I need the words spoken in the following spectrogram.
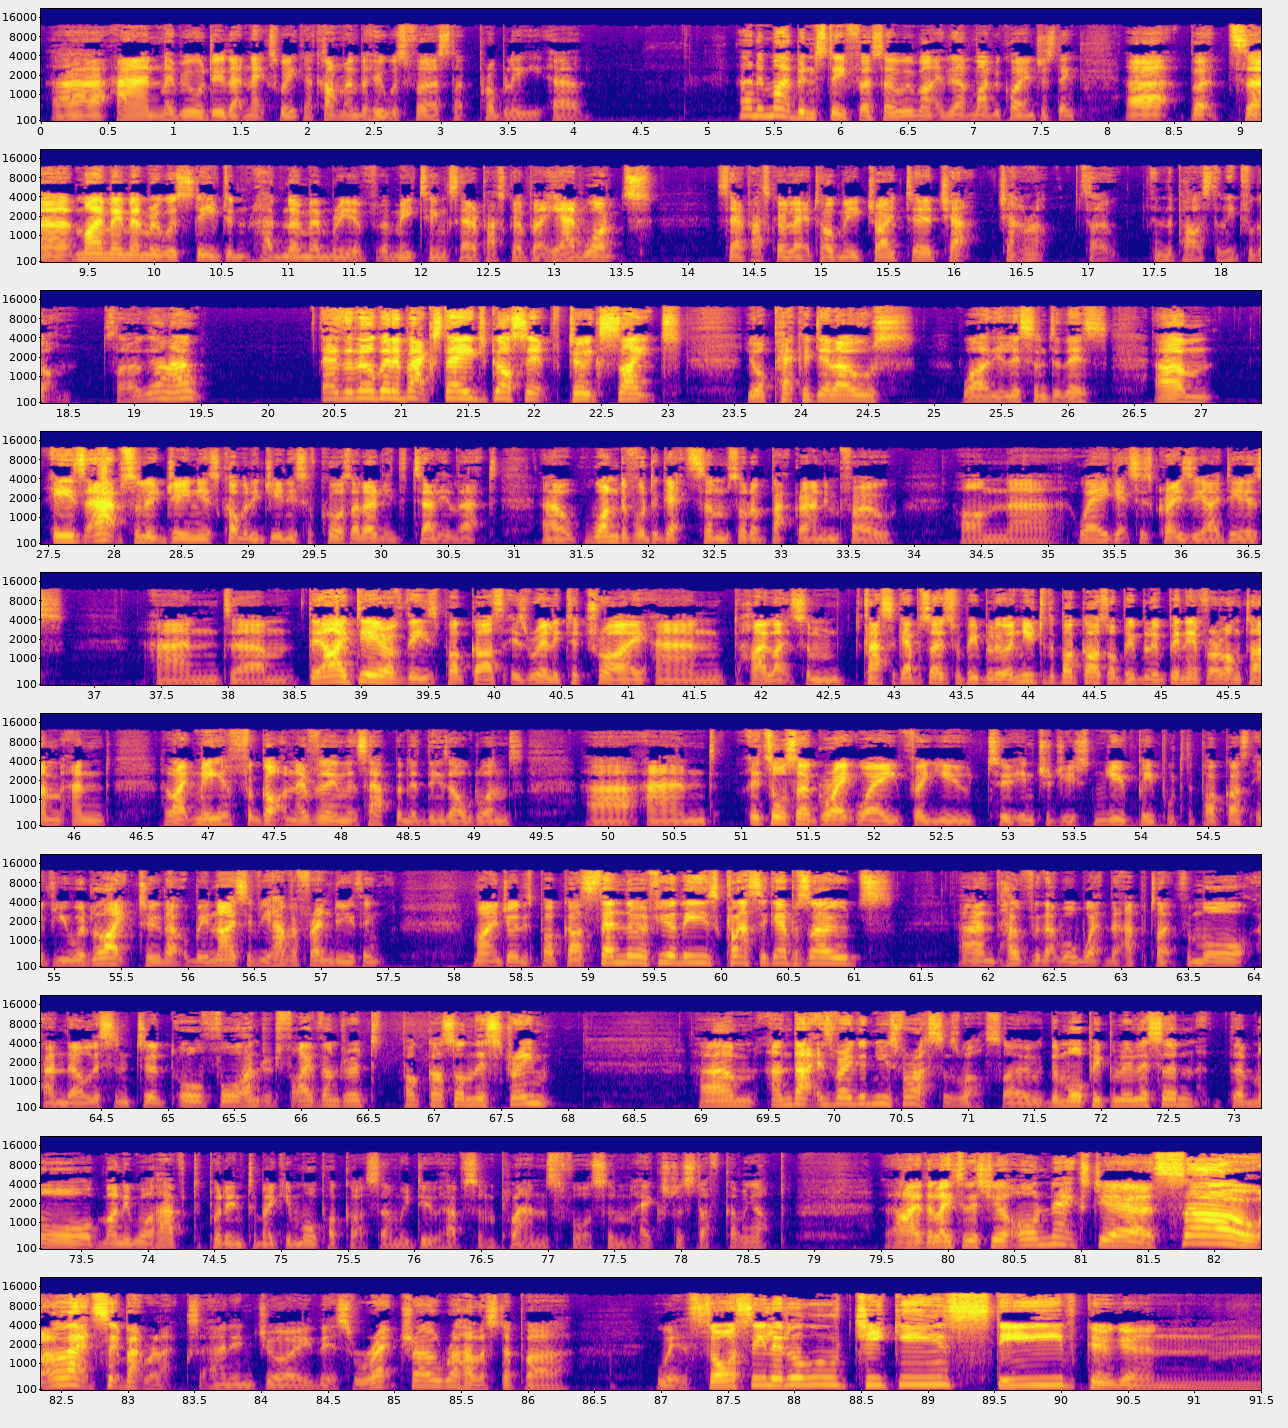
Uh, and maybe we'll do that next week. I can't remember who was first. I probably uh, and it might have been Steve first, so we might that might be quite interesting. Uh, but uh, my main memory was Steve didn't had no memory of meeting Sara Pascoe, but he had once. Sara Pascoe later told me he tried to chat chat her up. So in the past, and he'd forgotten. So you know, there's a little bit of backstage gossip to excite your peccadillos while you listen to this. Um, he's absolute genius, comedy genius, of course. I don't need to tell you that. Uh, wonderful to get some sort of background info on uh, where he gets his crazy ideas. And um, the idea of these podcasts is really to try and highlight some classic episodes for people who are new to the podcast or people who've been here for a long time and, like me, have forgotten everything that's happened in these old ones. Uh, and it's also a great way for you to introduce new people to the podcast. If you would like to, that would be nice. If you have a friend who you think might enjoy this podcast, send them a few of these classic episodes and hopefully that will whet their appetite for more and they'll listen to all 400 500 podcasts on this stream. Um, and that is very good news for us as well. So the more people who listen the more money we'll have to put into making more podcasts and we do have some plans for some extra stuff coming up either later this year or next year. So let's sit back relax and enjoy this retro rahalastapa with saucy little cheeky steve coogan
